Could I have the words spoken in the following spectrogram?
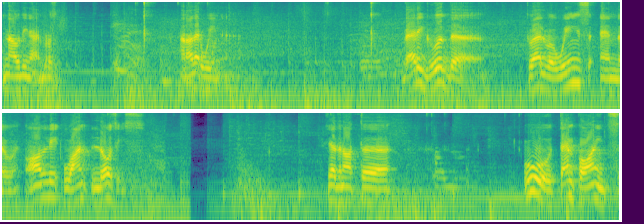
Now Dean Ambrose. Another win. Very good. 12 wins and only 1 losses. He had not... Uh, ooh, 10 points.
